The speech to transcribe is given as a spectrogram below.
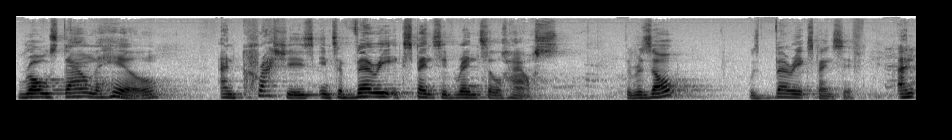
rolls down the hill and crashes into very expensive rental house. The result was very expensive. And,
